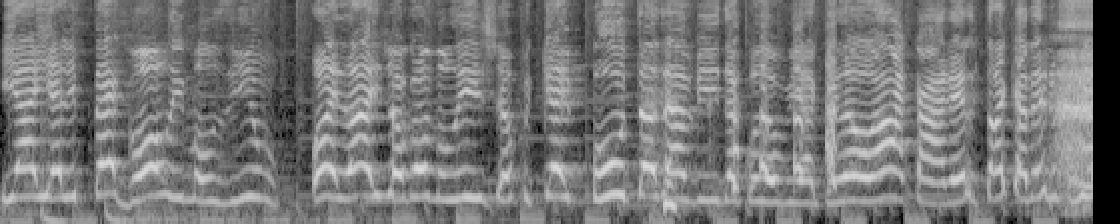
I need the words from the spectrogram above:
E aí ele pegou o limãozinho, foi lá e jogou no lixo. Eu fiquei puta da vida quando eu vi aquilo. Eu, ah, cara, ele tá querendo me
